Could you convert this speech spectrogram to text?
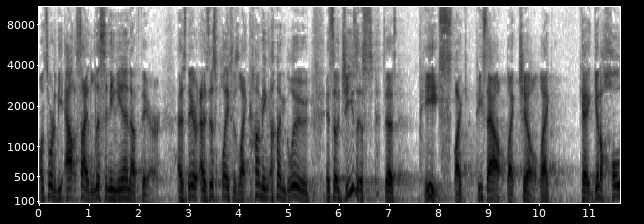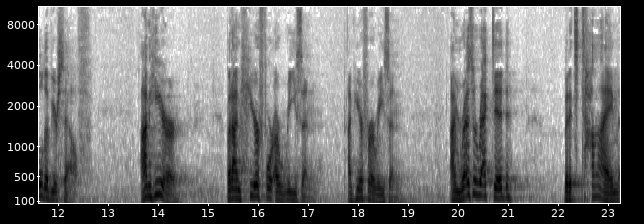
on sort of the outside listening in up there as, as this place is like coming unglued. And so Jesus says, peace, like peace out, like chill, like, okay, get a hold of yourself. I'm here, but I'm here for a reason. I'm here for a reason. I'm resurrected, but it's time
